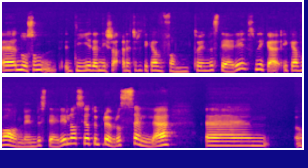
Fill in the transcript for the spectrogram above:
Eh, noe som de i den nisja rett og slett ikke er vant til å investere i. Som det ikke er, ikke er vanlig å investere i. La oss si at du prøver å selge eh, Nå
